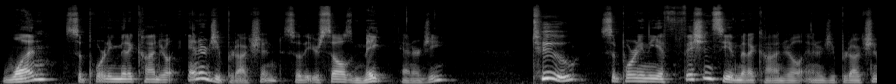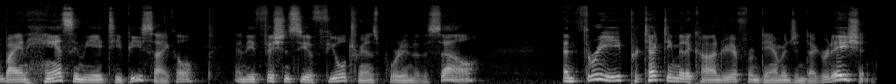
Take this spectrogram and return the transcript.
One, supporting mitochondrial energy production so that your cells make energy. Two, supporting the efficiency of mitochondrial energy production by enhancing the ATP cycle and the efficiency of fuel transport into the cell. And three, protecting mitochondria from damage and degradation.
